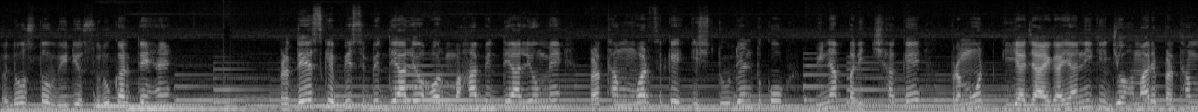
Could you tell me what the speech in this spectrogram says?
तो दोस्तों, वीडियो शुरू करते हैं। प्रदेश के विश्वविद्यालयों और महाविद्यालयों में प्रथम वर्ष के स्टूडेंट को बिना परीक्षा के प्रमोट किया जाएगा। यानी कि जो हमारे प्रथम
